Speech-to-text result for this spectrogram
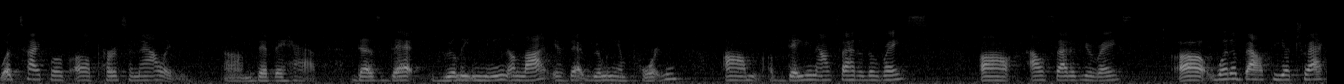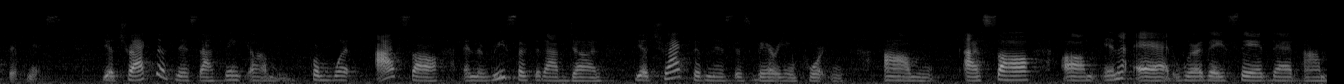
What type of uh, personality um, that they have does that really mean a lot? Is that really important um, of dating outside of the race, uh, outside of your race? Uh, what about the attractiveness? The attractiveness, I think, um, from what I saw and the research that I've done, the attractiveness is very important. Um, I saw um, in an ad where they said that um,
